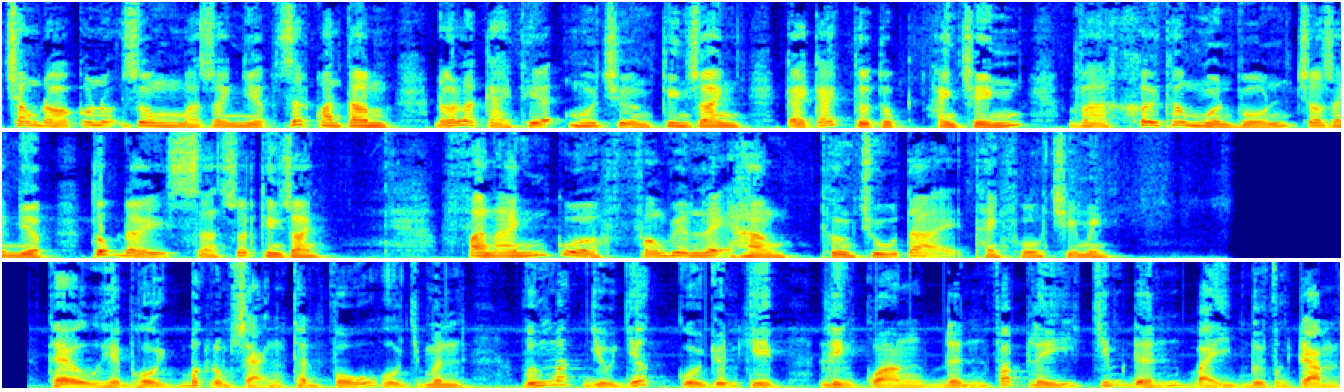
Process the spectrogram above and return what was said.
Trong đó có nội dung mà doanh nghiệp rất quan tâm, đó là cải thiện môi trường kinh doanh, cải cách thủ tục hành chính và khơi thông nguồn vốn cho doanh nghiệp, thúc đẩy sản xuất kinh doanh. Phản ánh của phóng viên Lệ Hằng, thường trú tại thành phố Hồ Chí Minh. Theo Hiệp hội Bất động sản thành phố Hồ Chí Minh, vướng mắc nhiều nhất của doanh nghiệp liên quan đến pháp lý chiếm đến 70%.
